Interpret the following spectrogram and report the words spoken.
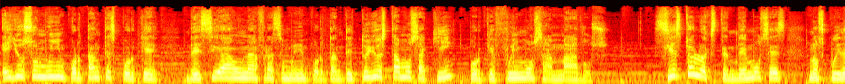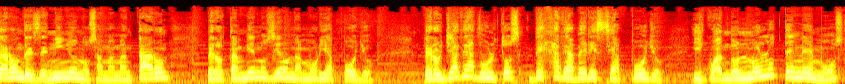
Ellos son muy importantes porque decía una frase muy importante, tú y yo estamos aquí porque fuimos amados. Si esto lo extendemos es, nos cuidaron desde niños, nos amamantaron, pero también nos dieron amor y apoyo. Pero ya de adultos deja de haber ese apoyo y cuando no lo tenemos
